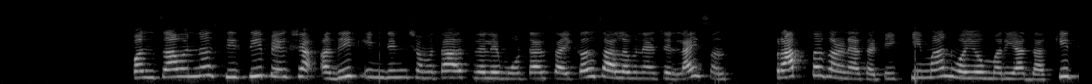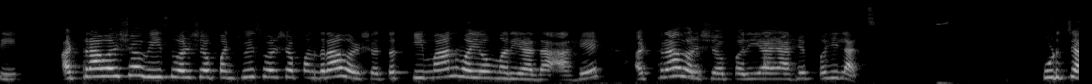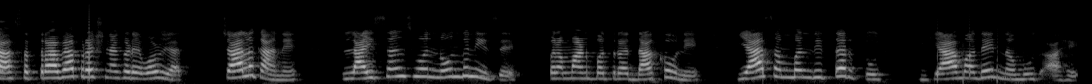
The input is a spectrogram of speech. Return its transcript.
पंचावन्न सीसी पेक्षा अधिक इंजिन क्षमता असलेले मोटारसायकल चालवण्याचे लायसन्स प्राप्त करण्यासाठी किमान वयोमर्यादा किती? अठरा वर्ष वीस वर्ष पंचवीस वर्ष पंधरा वर्ष तर किमान वयोमर्यादा आहे अठरा वर्ष पर्याय आहे पहिलाच. पुढच्या सतराव्या प्रश्नाकडे वळूयात. चालकाने लायसन्स व नोंदणीचे प्रमाणपत्र दाखवणे या संबंधित तरतूद यामध्ये नमूद आहे.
